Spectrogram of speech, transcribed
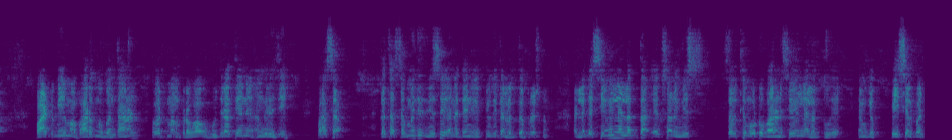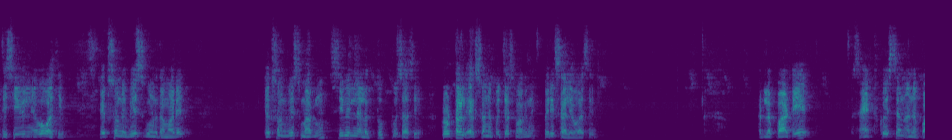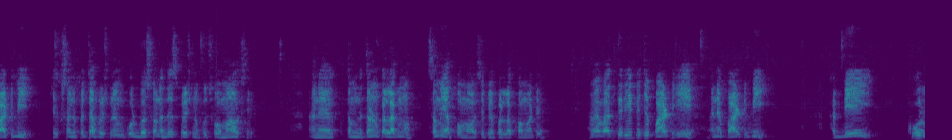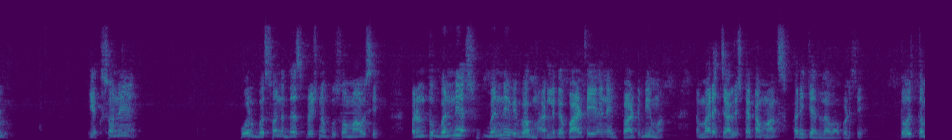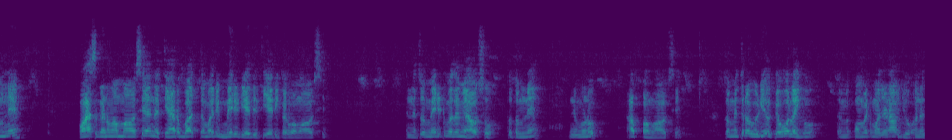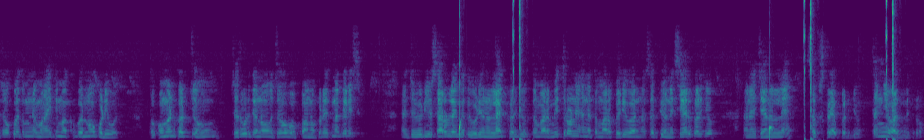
પાર્ટ બે માં ભારતનું બંધારણ, વર્તમાન પ્રભાવ, ગુજરાતી અને અંગ્રેજી ભાષા તથા સંબંધિત વિષય અને તેની ઉપયોગિતા લગતા પ્રશ્નો. એટલે કે સિવિલને લગતા એકસો ને વીસ સૌથી મોટું ભારણ સિવિલને લગતું છે કેમ કે સ્પેશિયલ ભરતી સિવિલની હોવાથી એકસો ને વીસ ગુણ તમારે, એકસો ને વીસ માર્કનું સિવિલને લગતું પૂછાશે. ટોટલ એકસો ને પચાસ માર્કની પરીક્ષા લેવાશે. એટલે પાર્ટ એ સાઠ ક્વેશ્ચન અને પાર્ટ બી એકસો પચાસ પ્રશ્નો એમ, કુલ બસો ને દસ પ્રશ્નો પૂછવામાં આવશે. અને તમને ત્રણ કલાકનો સમય આપવામાં આવશે પેપર લખવા માટે. હવે વાત કરીએ કે જે પાર્ટ એ અને પાર્ટ બી, આ બે કુલ એકસો ને, કુલ બસો ને દસ પ્રશ્ન પૂછવામાં આવશે. પરંતુ બંને બંને વિભાગમાં, એટલે કે પાર્ટ એ અને પાર્ટ બી માં તમારે ચાલીસ ટકા માર્ક્સ ફરજિયાત લાવવા પડશે. તો જ તમને પાસ ગણવામાં આવશે અને ત્યારબાદ તમારી મેરિટ યાદી તૈયારી કરવામાં આવશે. અને જો મેરિટમાં તમે આવશો, તો તમને નિમણૂક આપવામાં આવશે. તો મિત્રો, વીડિયો કેવો લાગ્યો? તમે કોમેન્ટમાં જણાવજો. અને જો કોઈ તમને માહિતીમાં ખબર ન પડી હોય, તો કોમેન્ટ કરજો. હું જરૂર તેનો જવાબ આપવાનો પ્રયત્ન કરીશ. અને જો વીડિયો સારો લાગ્યો, તો વિડીયોને લાઈક કરજો. તમારા મિત્રોને અને તમારા પરિવારના સભ્યોને શેર કરજો. અને ચેનલને સબસ્ક્રાઈબ કરજો. ધન્યવાદ, મિત્રો.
